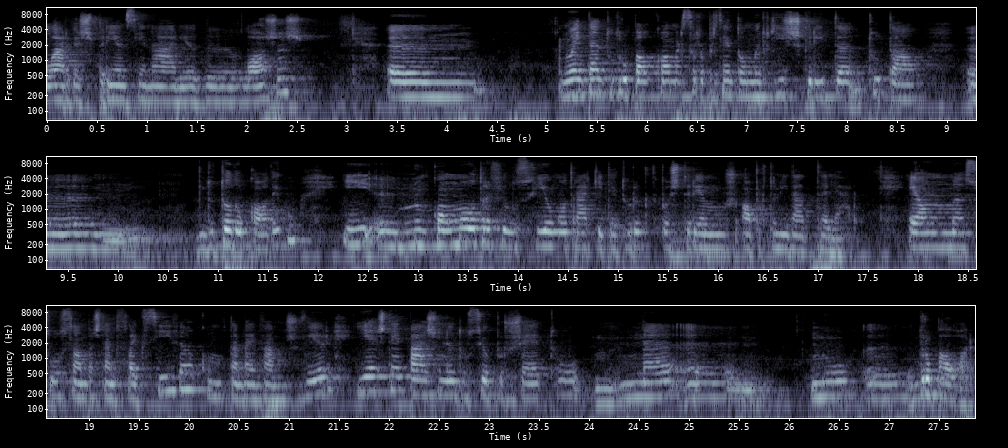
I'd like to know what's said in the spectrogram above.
larga experiência na área de lojas. Uh, no entanto, o Drupal Commerce representa uma reescrita total uh, de todo o código e com uma outra filosofia, uma outra arquitetura que depois teremos a oportunidade de detalhar. É uma solução bastante flexível, como também vamos ver, e esta é a página do seu projeto na, uh, no uh, Drupal.org.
